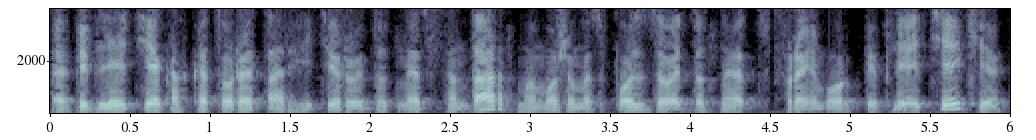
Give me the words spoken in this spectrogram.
библиотеках, которые таргетируют .NET стандарт, мы можем использовать .NET Framework библиотеки,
